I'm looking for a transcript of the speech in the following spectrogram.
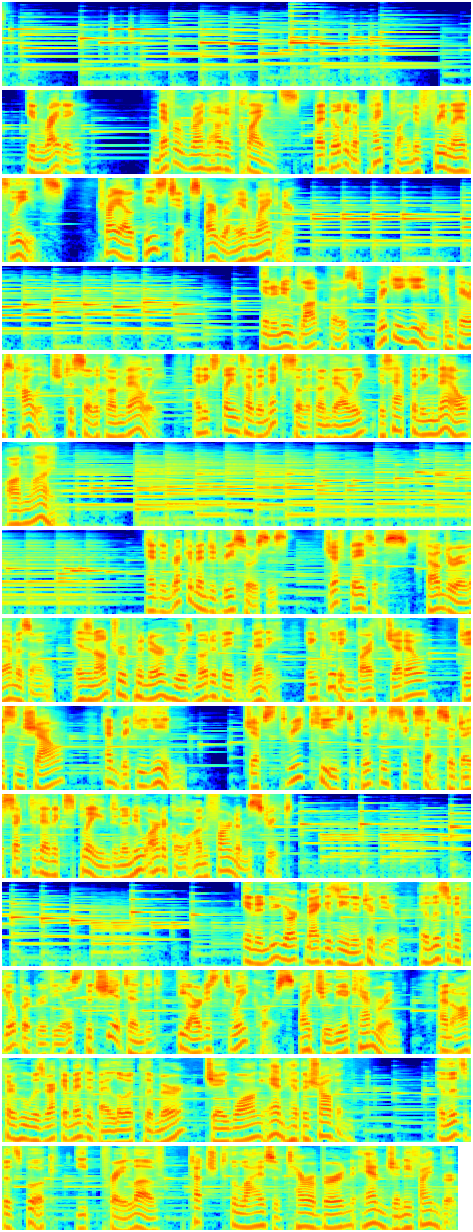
In writing, never run out of clients by building a pipeline of freelance leads. Try out these tips by Ryan Wagner. In a new blog post, Ricky Yean compares college to Silicon Valley and explains how the next Silicon Valley is happening now online. And in recommended resources, Jeff Bezos, founder of Amazon, is an entrepreneur who has motivated many, including Barth Getto, Jason Shao, and Ricky Yean. Jeff's three keys to business success are dissected and explained in a new article on Farnham Street. In a New York Magazine interview, Elizabeth Gilbert reveals that she attended the Artist's Way course by Julia Cameron, an author who was recommended by Loic Le Meur, Jay Wong, and Heather Chauvin. Elizabeth's book, Eat, Pray, Love, touched the lives of Tara Byrne and Jenny Feinberg.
